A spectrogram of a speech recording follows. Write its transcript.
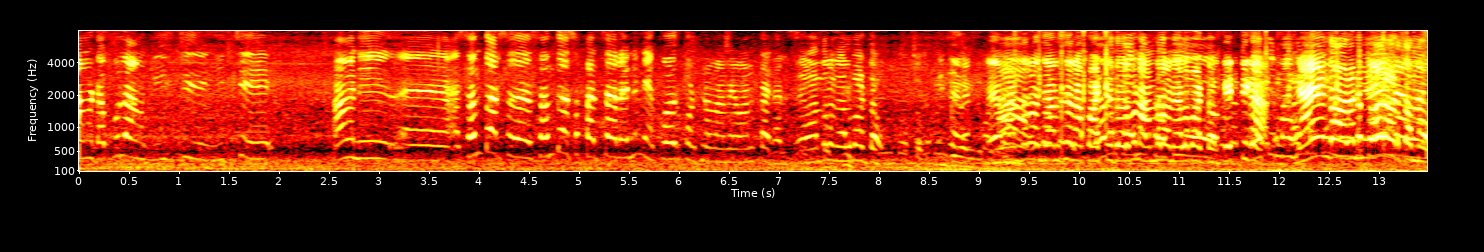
ఆమె డబ్బులు ఆమెకి ఇచ్చి ఇచ్చి ఆమెని సంతోష సంతోషపరచాలని నేను కోరుకుంటున్నాం మేమంతా కలిసి. మేమందరం నిలబడ్డాం. మేమందరం జనసేన పార్టీ తరఫున అందరం నిలబడ్డాం. గట్టిగా న్యాయం కావాలని పోరాడుతున్నాం.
